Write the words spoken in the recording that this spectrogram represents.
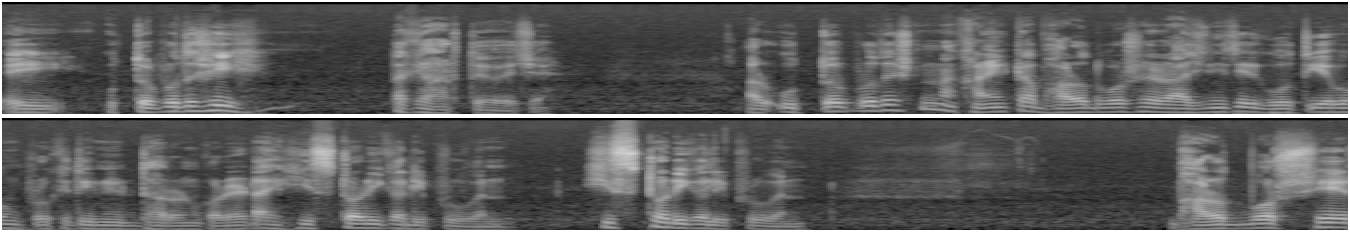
এই উত্তরপ্রদেশেই তাকে হারতে হয়েছে। আর উত্তরপ্রদেশ না খানিকটা ভারতবর্ষের রাজনীতির গতি এবং প্রকৃতি নির্ধারণ করে। এটা হিস্টোরিক্যালি প্রুভেন হিস্টোরিক্যালি প্রুভেন ভারতবর্ষের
